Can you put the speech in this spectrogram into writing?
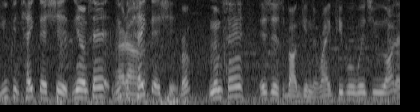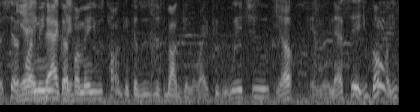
you can take that shit. You know what I'm saying? You Right can on. take that shit, bro. You know what I'm saying? It's just about getting the right people with you. All that shit. That's Yeah, why I mean, exactly. that's why I mean you was talking because it's just about getting the right people with you, Yep. and then that's it. You going? You,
